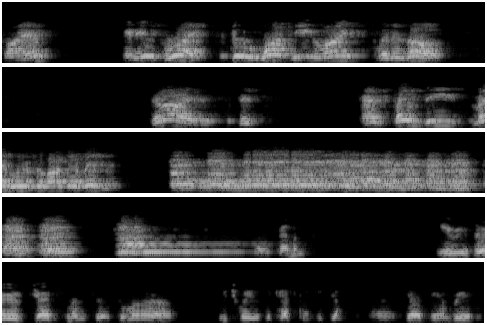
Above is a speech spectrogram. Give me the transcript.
client in his right to do what he likes with his own. Deny this petition and send these meddlers about their business. He reserved judgment till tomorrow. Which way is the cat going to jump? Uh, Judge Embry is a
